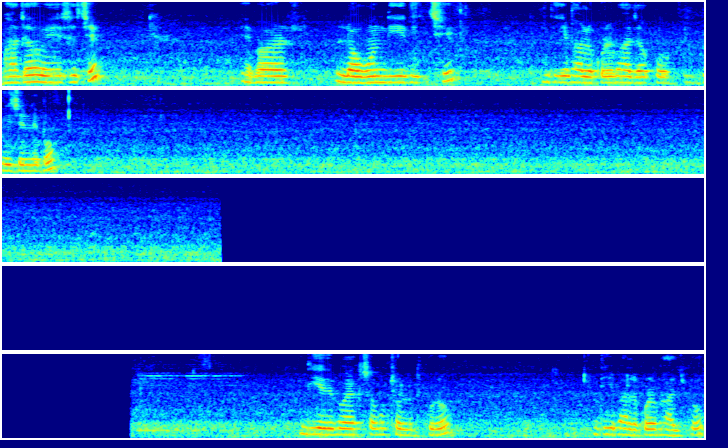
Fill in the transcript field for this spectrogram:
ভাজা হয়ে এসেছে। এবার লবণ দিয়ে দিচ্ছি। দিয়ে ভালো করে ভাজা ভেজে নেব। দিয়ে দেবো এক চামচ হলুদ গুঁড়ো। দিয়ে ভালো করে ভাজবো।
